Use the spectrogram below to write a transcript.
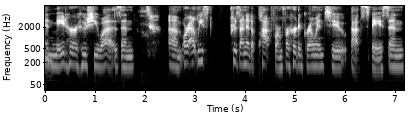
and made her who she was, and um, or at least presented a platform for her to grow into that space and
